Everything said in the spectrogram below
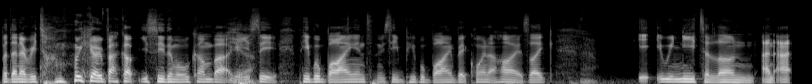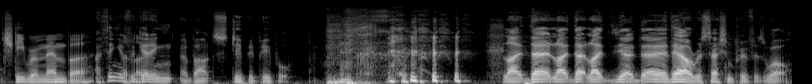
But then every time we go back up, you see them all come back, and you see people buying into them. You see people buying Bitcoin at highs. Like i we need to learn and actually remember. I think you're that, like- forgetting about stupid people. like they're like that like yeah they they are recession proof as well.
